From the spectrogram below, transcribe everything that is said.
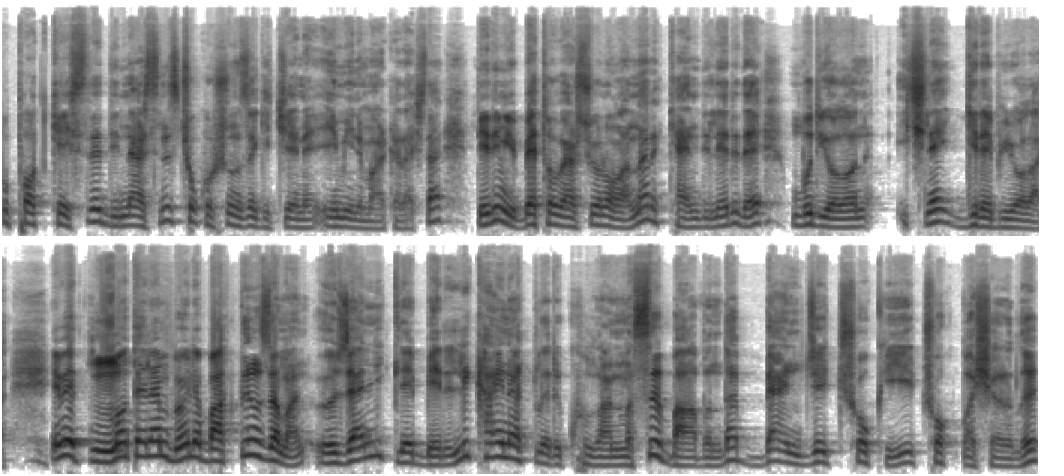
bu podcast'i de dinlersiniz. Çok hoşunuza gideceğine eminim arkadaşlar. Dediğim gibi beta versiyonu olanlar kendileri de bu diyaloğun içine girebiliyorlar. Evet Notelem böyle baktığın zaman özellikle belirli kaynakları kullanması babında bence çok iyi, çok başarılı.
